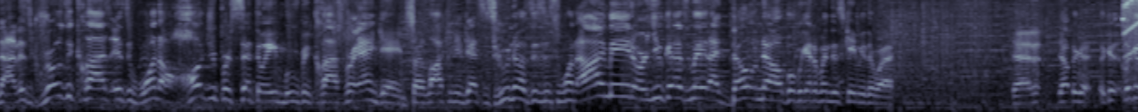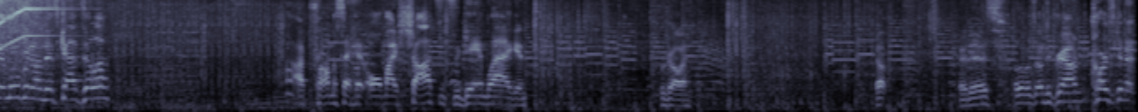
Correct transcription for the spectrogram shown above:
Nah, this Groza class is 100% the a movement class for endgame. Start locking your guesses. Who knows? Is this one I made or you guys made? I don't know, but we gotta win this game either way. Yeah, yep, look at, look at, look at movement on this, Godzilla. I promise I hit all my shots. It's the game lagging. We're going. Yep. There it is. Other one's underground. Car's gonna...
